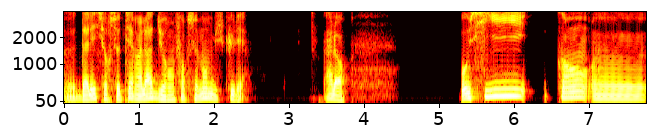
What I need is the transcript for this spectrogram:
euh, d'aller sur ce terrain-là du renforcement musculaire. Alors, aussi quand euh,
